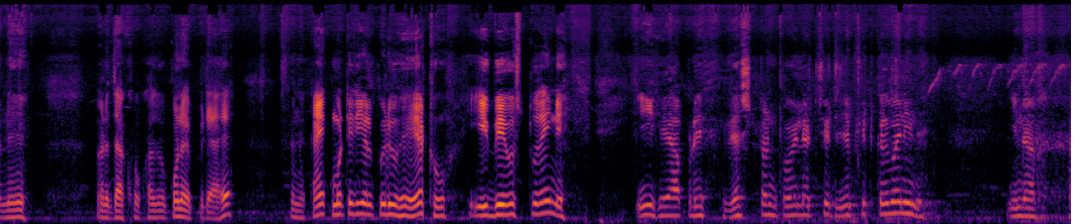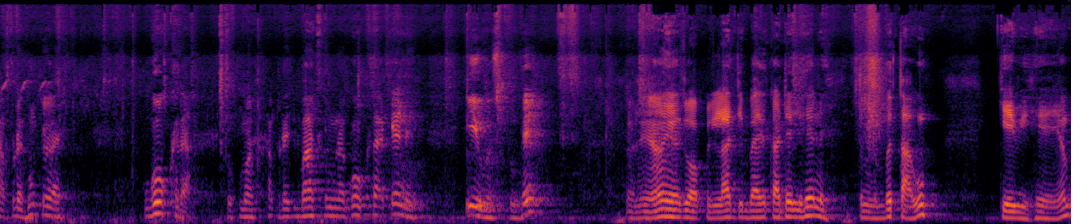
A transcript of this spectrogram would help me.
અને અડધા ખોખા તો કોણે પડ્યા છે અને કાંઈક મટીરિયલ પડ્યું છે હેઠું, એ બે વસ્તુ રહી ને, એ છે આપણે વેસ્ટર્ન ટોયલેટ સીટ જે ફિટ કરવાની ને, એના આપણે શું કહેવાય, ગોખરા. ટૂંકમાં આપણે બાથરૂમના ગોખરા કહે ને, એ વસ્તુ છે. અને અહીંયા જો આપણી લાદી બહાર કાઢેલી છે ને, તમને બતાવું કેવી છે એમ.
